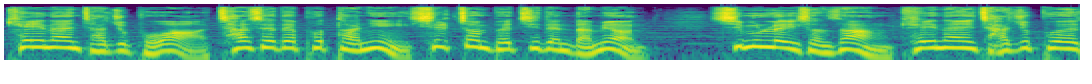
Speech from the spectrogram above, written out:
K9 자주포와 차세대 포탄이 실전 배치된다면 시뮬레이션상 K9 자주포의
